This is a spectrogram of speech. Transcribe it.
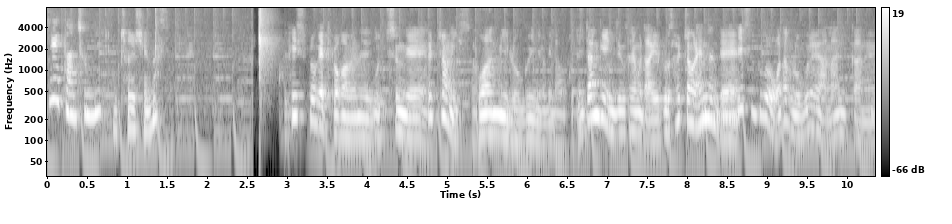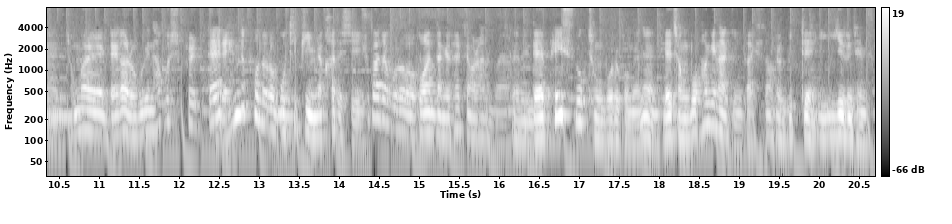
크리에이터 안 쳤네. 찾으시겠나? 페이스북에 들어가면은 우측에 설정이 있어. 보안 및 로그인 이렇게 나오거든. 2단계 인증 사용을 나 일부러 설정을 했는데 페이스북을 워낙 로그인을 안 하니까는 정말 내가 로그인 하고 싶을 때 내 핸드폰으로 OTP 입력하듯이 추가적으로 보안 단계 설정을 하는 거야. 그다음에 내 페이스북 정보를 보면은 내 정보 확인하기가 있어. 여기 밑에 이- 이게 좀 재밌어.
